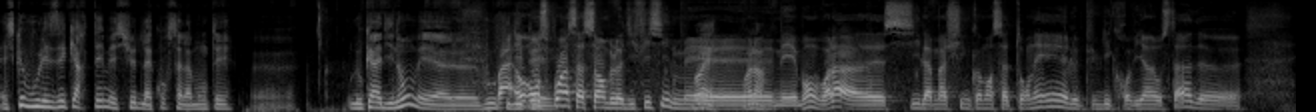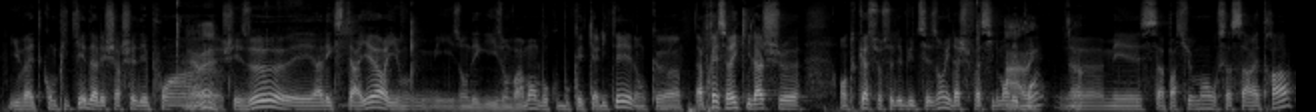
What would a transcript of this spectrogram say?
est-ce que vous les écartez, messieurs, de la course à la montée? Lucas a dit non, mais vous, Bah, Philippe, 11 et- points, ça semble difficile, mais, Ouais, voilà. mais bon, voilà, si la machine commence à tourner, le public revient au stade, il va être compliqué d'aller chercher des points Eh ouais. euh, chez eux et à l'extérieur, ils, ils ont des, ils ont vraiment beaucoup beaucoup de qualité. Donc euh, après, c'est vrai qu'ils lâchent, euh, en tout cas sur ce début de saison, ils lâchent facilement Ah des oui, points. Euh, mais c'est à partir du moment où ça s'arrêtera,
